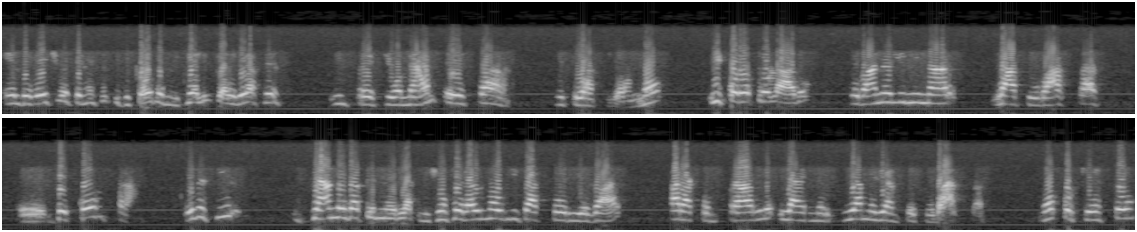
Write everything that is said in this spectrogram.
el derecho de tener certificados de energía limpia. De veras es impresionante esta situación, ¿no? Y por otro lado, se van a eliminar las subastas eh, de compra. Es decir, ya no va a tener la Comisión Federal una obligatoriedad para comprarle la energía mediante subastas, ¿no? Porque esto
